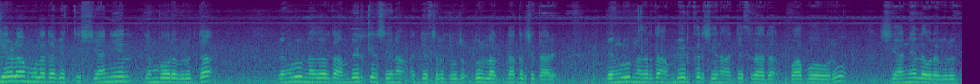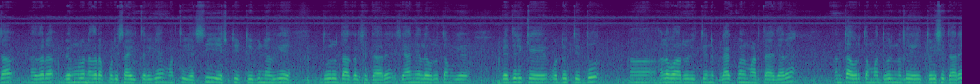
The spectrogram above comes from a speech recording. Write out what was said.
ಕೇರಳ ಮೂಲದ ವ್ಯಕ್ತಿ ಶ್ಯಾನಿಯಲ್ ಎಂಬುವರ ವಿರುದ್ಧ ಬೆಂಗಳೂರು ನಗರದ ಅಂಬೇಡ್ಕರ್ ಸೇನಾ ಅಧ್ಯಕ್ಷರು ದೂರು ದೂರು ದಾಖಲಿಸಿದ್ದಾರೆ. ಬೆಂಗಳೂರು ನಗರದ ಅಂಬೇಡ್ಕರ್ ಸೇನಾ ಅಧ್ಯಕ್ಷರಾದ ಬಾಬು ಅವರು ಶ್ಯಾನಿಯಲ್ ಅವರ ವಿರುದ್ಧ ನಗರ ಬೆಂಗಳೂರು ನಗರ ಪೊಲೀಸ್ ಆಯುಕ್ತರಿಗೆ ಮತ್ತು ಎಸ್ ಸಿ ಎಸ್ ಟಿ ಟ್ರಿಬ್ಯುನಲ್ಗೆ ದೂರು ದಾಖಲಿಸಿದ್ದಾರೆ. ಶ್ಯಾನಿಯಲ್ ಅವರು ತಮಗೆ ಬೆದರಿಕೆ ಒಡ್ಡುತ್ತಿದ್ದು, ಹಲವಾರು ರೀತಿಯಲ್ಲಿ ಬ್ಲ್ಯಾಕ್ಮೇಲ್ ಮಾಡ್ತಾ ಇದ್ದಾರೆ ಅಂತ ಅವರು ತಮ್ಮ ದೂರಿನಲ್ಲಿ ತಿಳಿಸಿದ್ದಾರೆ.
